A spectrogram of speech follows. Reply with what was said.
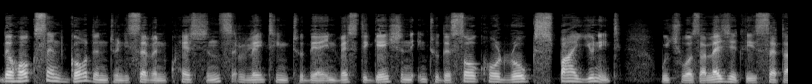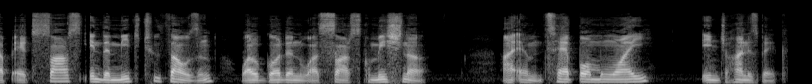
The Hawks sent Gordhan 27 questions relating to their investigation into the so-called rogue spy unit, which was allegedly set up at SARS in the mid-2000 while Gordhan was SARS commissioner. I am Tshepo Mongoai in Johannesburg.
